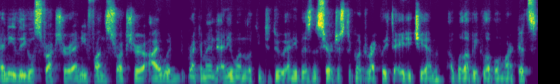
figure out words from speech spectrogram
any legal structure, any fund structure, I would recommend anyone looking to do any business here just to go directly to ADGM, Abu Dhabi Global Markets.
